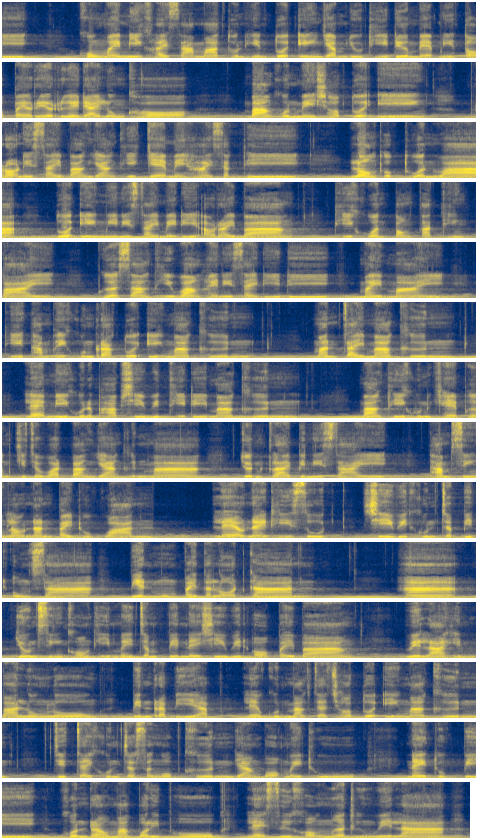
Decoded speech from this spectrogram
คงไม่มีใครสามารถทนเห็นตัวเองย่ำอยู่ที่เดิมแบบนี้ต่อไปเรื่อยๆ ได้ลงคอ บางคนไม่ชอบตัวเอง เพราะนิสัยบางอย่างที่แก้ไม่หายสักที ลองทบทวนว่า ตัวเองมีนิสัยไม่ดีอะไรบ้าง ที่ควรต้องตัดทิ้งไป เพื่อสร้างที่ว่างให้นิสัยดีๆ ใหม่ๆ ที่ทำให้คุณรักตัวเองมากขึ้น มั่นใจมากขึ้น และมีคุณภาพชีวิตที่ดีมากขึ้น บางทีคุณแค่เพิ่มกิจวัตรบางอย่างขึ้นมา จนกลายเป็นนิสัยทำสิ่งเหล่านั้นไปทุกวัน แล้วในที่สุด ชีวิตคุณจะบิดองศา เปลี่ยนมุมไปตลอดกาล 5. โยนสิ่งของที่ไม่จำเป็นในชีวิตออกไปบ้าง เวลาเห็นบ้านโล่งๆ เป็นระเบียบ แล้วคุณมักจะชอบตัวเองมากขึ้น จิตใจคุณจะสงบขึ้นอย่างบอกไม่ถูก ในทุกปี คนเรามักบริโภค และซื้อของเมื่อถึงเวลา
